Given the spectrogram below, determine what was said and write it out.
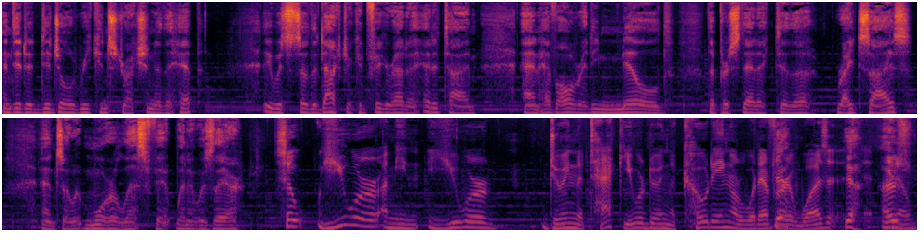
and did a digital reconstruction of the hip. It was so the doctor could figure out ahead of time and have already milled the prosthetic to the right size. And so it more or less fit when it was there. So you were, I mean, you were doing the tech, you were doing the coding or whatever Yeah. it was. Yeah, uh, I you was know.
